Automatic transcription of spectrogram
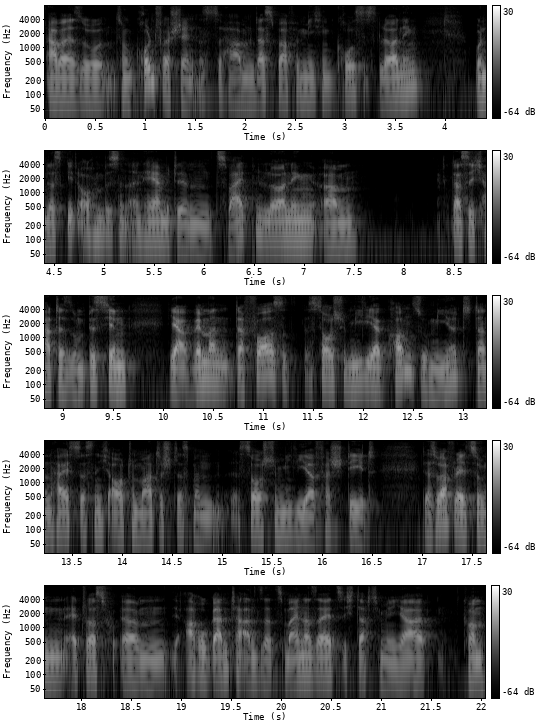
Aber so, so ein Grundverständnis zu haben, das war für mich ein großes Learning. Und das geht auch ein bisschen einher mit dem zweiten Learning, ähm, das ich hatte. So ein bisschen, ja, wenn man davor so Social Media konsumiert, dann heißt das nicht automatisch, dass man Social Media versteht. Das war vielleicht so ein etwas ähm, arroganter Ansatz meinerseits. Ich dachte mir, ja, komm,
